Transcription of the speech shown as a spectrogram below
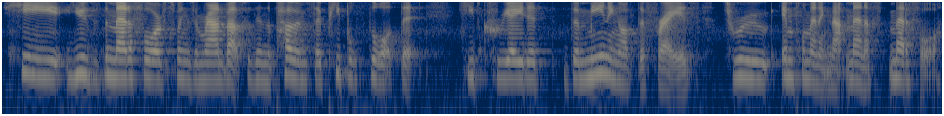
he uses the metaphor of swings and roundabouts within the poem so people thought that he'd created the meaning of the phrase through implementing that meta- metaphor.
